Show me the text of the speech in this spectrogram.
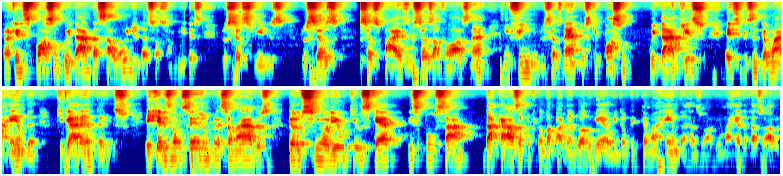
para que eles possam cuidar da saúde das suas famílias, dos seus filhos, dos seus, dos seus pais, dos seus avós, né, enfim, dos seus netos, que possam cuidar disso, eles precisam ter uma renda que garanta isso. E que eles não sejam pressionados pelo senhorio que os quer expulsar da casa porque não está pagando o aluguel. Então tem que ter uma renda razoável. Uma renda razoável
